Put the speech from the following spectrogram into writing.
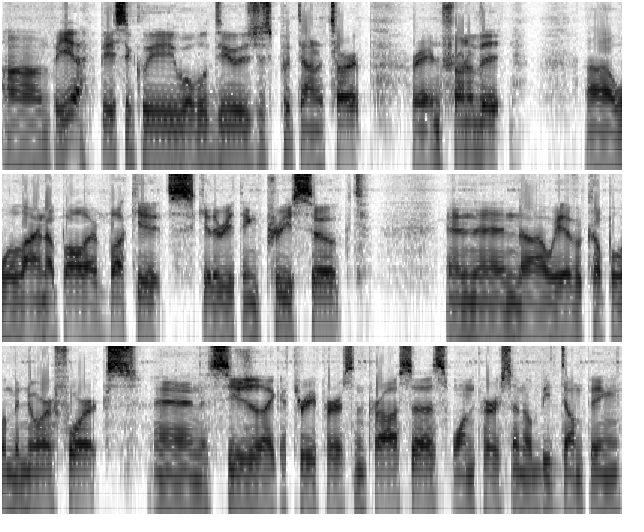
Um, but yeah, basically what we'll do is just put down a tarp right in front of it. Uh, we'll line up all our buckets, get everything pre-soaked, and then uh, we have a couple of manure forks, and it's usually like a three-person process. One person will be dumping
